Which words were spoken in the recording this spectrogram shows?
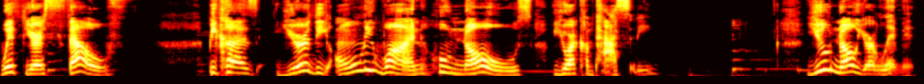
with yourself because you're the only one who knows your capacity. You know your limit.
